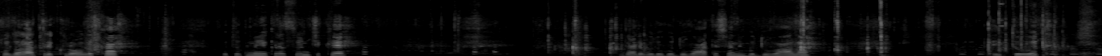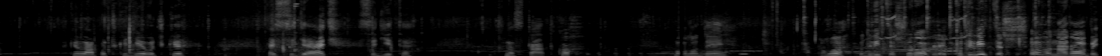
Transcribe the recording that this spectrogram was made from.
Продала три кролика. Отут мої красунчики. Далі буду годувати, ще не годувала. І тут такі лапочки, дівочки. Хай сидять, сидіте. На статку молодий. О, подивіться, що роблять. Подивіться, що вона робить.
